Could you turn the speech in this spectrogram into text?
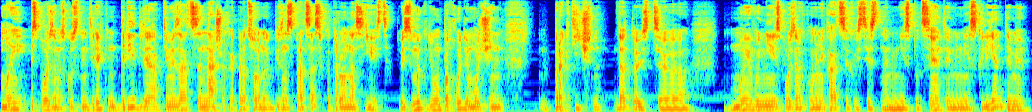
мы используем искусственный интеллект внутри для оптимизации наших операционных бизнес-процессов, которые у нас есть. То есть мы к нему подходим очень практично. Да? То есть э, мы его не используем в коммуникациях, естественно, ни с пациентами, ни с клиентами.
